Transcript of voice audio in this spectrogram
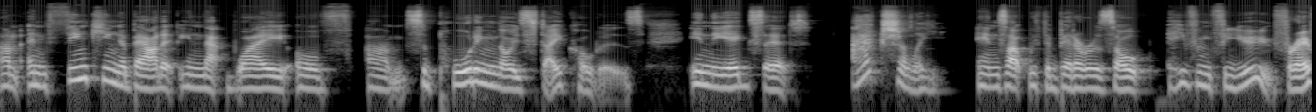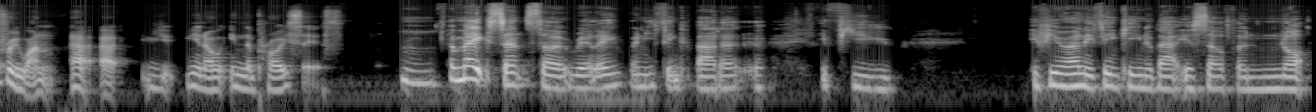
um, and thinking about it in that way of um, supporting those stakeholders in the exit actually ends up with a better result even for you for everyone uh, uh, you, you, know in the process mm. it makes sense though really when you think about it uh, if you if you're only thinking about yourself and not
